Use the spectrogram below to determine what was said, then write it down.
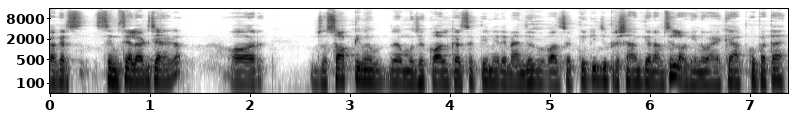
अगर सिम से अलर्ट जाएगा और जो सॉफ्ट टीम मुझे कॉल कर सकती है मेरे मैनेजर को कॉल सकती है कि जी प्रशांत के नाम से लॉगिन हुआ है क्या आपको पता है?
